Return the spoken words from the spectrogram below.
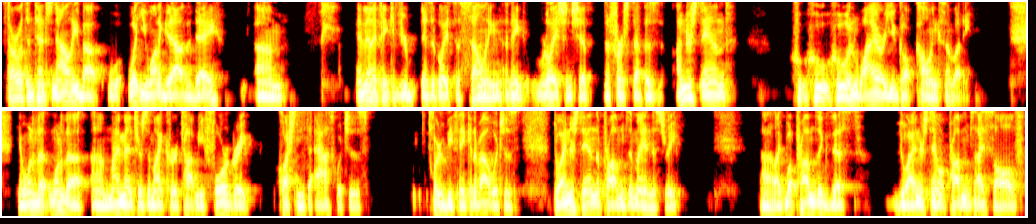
start with intentionality about w- what you want to get out of the day. Um, and then I think if you're, as it relates to selling, I think relationship, the first step is understand who, who, who and why are you calling somebody? You know, one of the, one of the, um, my mentors in my career taught me four great questions to ask, which is, or to be thinking about, which is, do I understand the problems in my industry? Uh, like what problems exist? Do I understand what problems I solve?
